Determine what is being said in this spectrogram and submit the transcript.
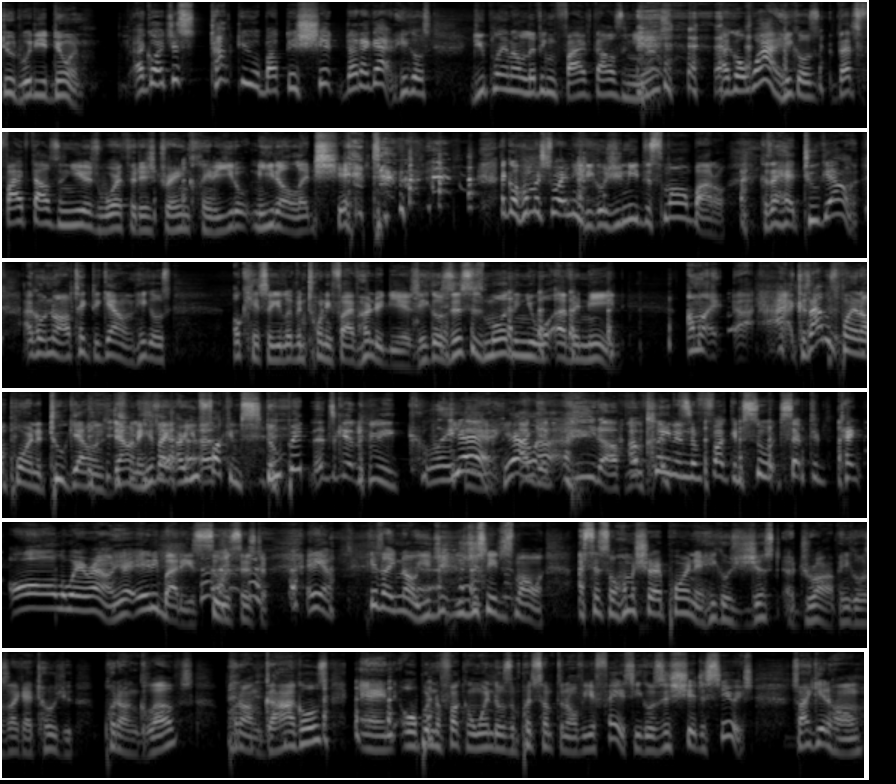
"Dude, what are you doing?" I go, I just talked to you about this shit that I got. He goes, Do you plan on living 5,000 years? I go, Why? He goes, That's 5,000 years worth of this drain cleaner. You don't need all that shit. I go, How much do I need? He goes, You need the small bottle because I had two gallons. I go, No, I'll take the gallon. He goes, Okay, so you live in 2,500 years. He goes, This is more than you will ever need. I'm like, because I, was planning on pouring the two gallons down, and he's like, "Are you fucking stupid?" That's gonna be clean. Yeah, yeah. I I'm- can off. I'm of cleaning it. the fucking sewer septic tank all the way around. Yeah, anybody's sewer system. Anyhow, he's like, no, you just, you just need a small one. I said, so how much should I pour in there? He goes, just a drop. He goes, like I told you, put on gloves, put on goggles, and open the fucking windows and put something over your face. He goes, this shit is serious. So I get home.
